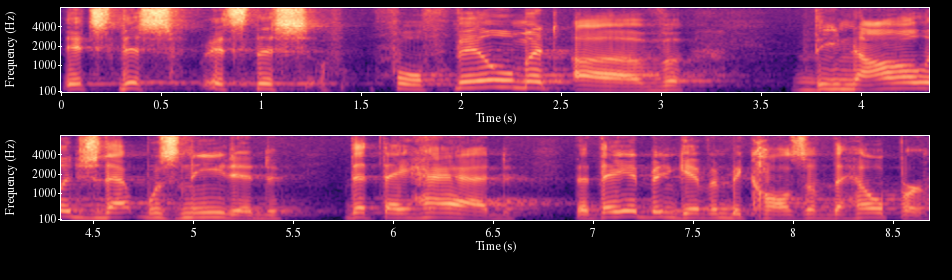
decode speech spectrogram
It's this, it's this fulfillment of the knowledge that was needed that they had, that they had been given because of the helper.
